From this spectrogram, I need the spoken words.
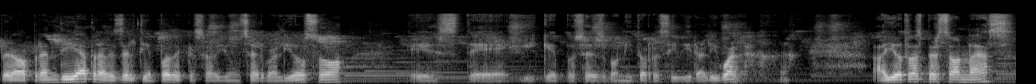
Pero aprendí a través del tiempo de que soy un ser valioso este, y que pues es bonito recibir al igual. Hay otras personas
